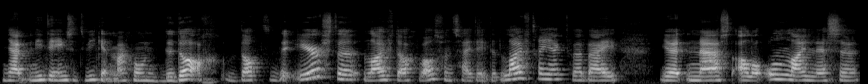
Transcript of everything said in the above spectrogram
ja, niet eens het weekend, maar gewoon de dag dat de eerste live dag was, want zij deed het live traject, waarbij je naast alle online lessen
